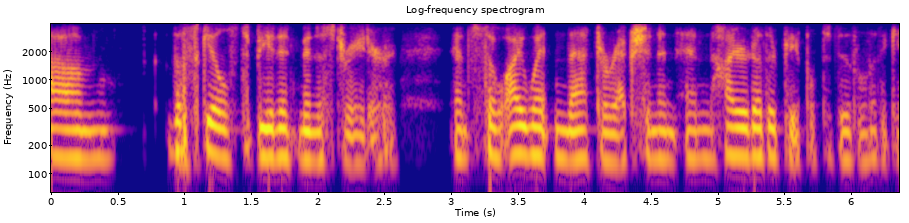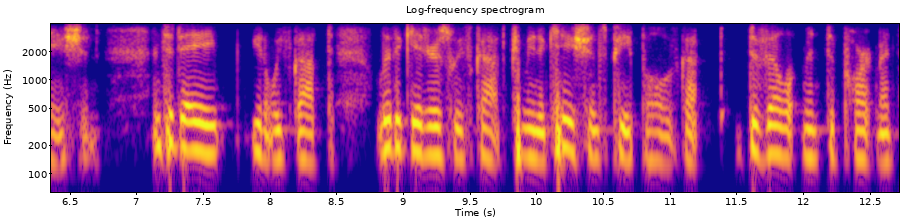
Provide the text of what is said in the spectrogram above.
um, the skills to be an administrator. And so I went in that direction and, and hired other people to do the litigation. And today, you know, we've got litigators, we've got communications people, we've got development department,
